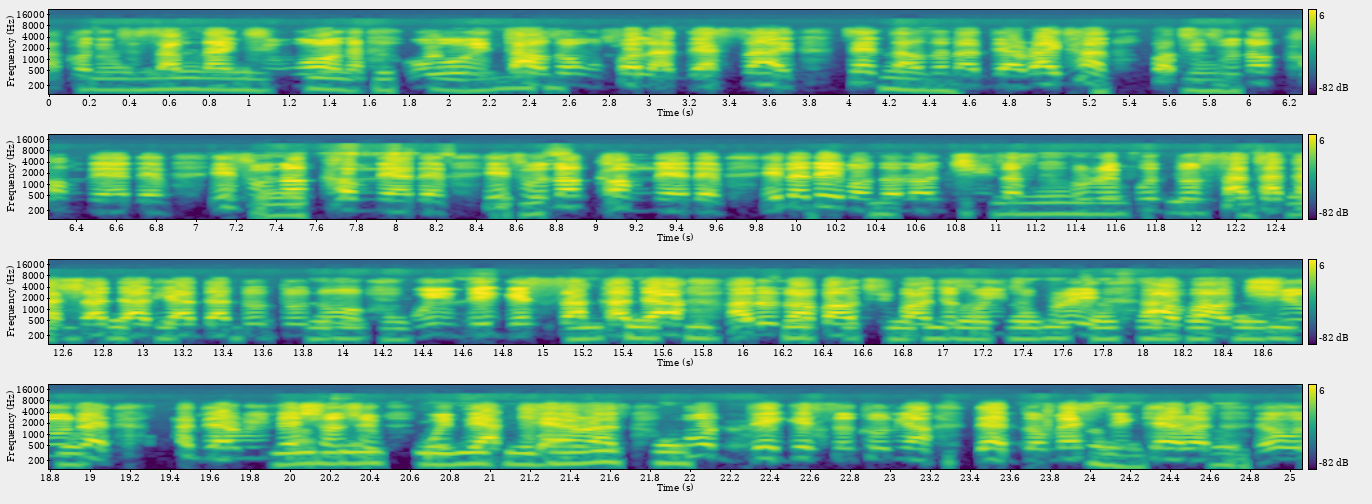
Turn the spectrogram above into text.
according to Psalm 91. Oh, a thousand will fall at their side, ten thousand at their right hand, but it will not come near them. It will not come near them. It will not come near them. In the name of the Lord Jesus, I don't know about you, but I just want you to pray about children and their relationship with their carers, their domestic carers. Oh,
